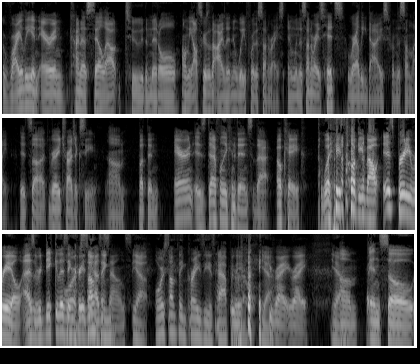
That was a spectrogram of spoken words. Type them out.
Riley and Erin kind of sail out to the middle on the outskirts of the island and wait for the sunrise. And when the sunrise hits, Riley dies from the sunlight. It's a very tragic scene. Um, but then Erin is definitely convinced that, okay, what he's talking about is pretty real, as ridiculous or and crazy as it sounds. Yeah, or something crazy is happening. Right, yeah, right, right. Yeah. Um, and so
